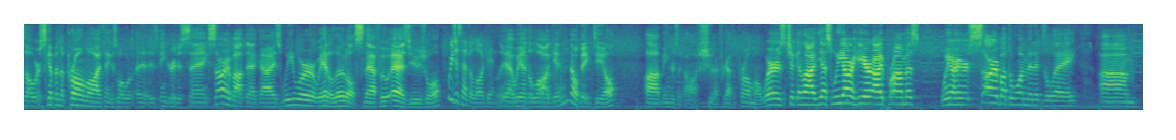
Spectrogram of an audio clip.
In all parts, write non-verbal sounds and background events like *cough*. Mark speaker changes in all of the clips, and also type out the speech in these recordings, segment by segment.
Speaker 1: So we're skipping the promo. I think is what Ingrid is saying. Sorry about that, guys. We were we had a little snafu as usual.
Speaker 2: We just had to log in.
Speaker 1: Yeah, we had to log in. No big deal. Um, Ingrid's like, oh shoot, I forgot the promo. Where is Chicken Live? Yes, we are here. I promise. We are here. Sorry about the one minute delay. Um,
